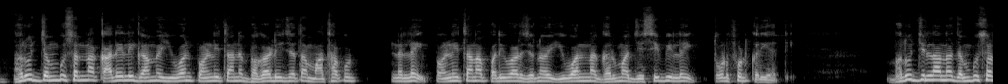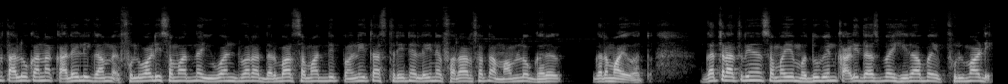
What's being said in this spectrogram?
ભરૂચ જંબુસરના કારેલી ગામે યુવાન પરણિતાને ભગાડી જતા માથાકૂટને લઈ પરણિતાના પરિવારજનોએ યુવાનના ઘરમાં જેસીબી લઈ તોડફોડ કરી હતી. ભરૂચ જિલ્લાના જંબુસર તાલુકાના કારેલી ગામે ફુલવાડી સમાજના યુવાન દ્વારા દરબાર સમાજની પરણિતા સ્ત્રીને લઈને ફરાર થતા મામલો ઘરે ગરમાયો હતો. ગત રાત્રિના સમયે મધુબેન, કાળીદાસભાઈ, હીરાભાઈ, ફૂલમાડી,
